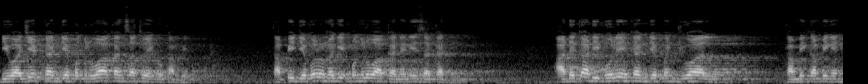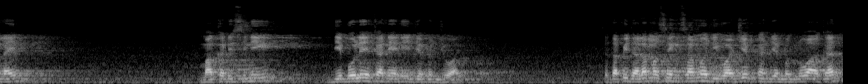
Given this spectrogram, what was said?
Diwajibkan dia mengeluarkan satu ekor kambing. Tapi dia belum lagi mengeluarkan ini zakat ini. Adakah dibolehkan dia menjual kambing-kambing yang lain? Maka di sini dibolehkan yang ini dia menjual. Tetapi dalam masa yang sama diwajibkan dia mengeluarkan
